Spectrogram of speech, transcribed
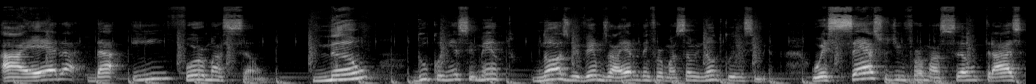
a era da informação. Não do conhecimento. Nós vivemos a era da informação e não do conhecimento. O excesso de informação traz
